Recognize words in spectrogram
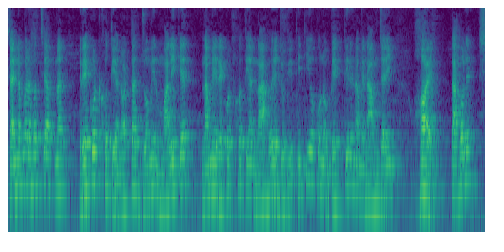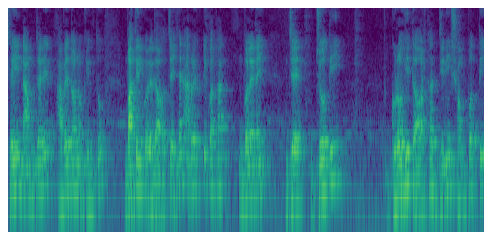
চার নম্বরে হচ্ছে আপনার রেকর্ড খতিয়ান, অর্থাৎ জমির মালিকের নামে রেকর্ড খতিয়ান না হয়ে যদি তৃতীয় কোনো ব্যক্তির নামে নামজারি হয়, তাহলে সেই নামজারির আবেদনও কিন্তু বাতিল করে দেওয়া হচ্ছে। এখানে আরও একটি কথা বলে নেই যে যদি গ্রহিতা, অর্থাৎ যিনি সম্পত্তি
